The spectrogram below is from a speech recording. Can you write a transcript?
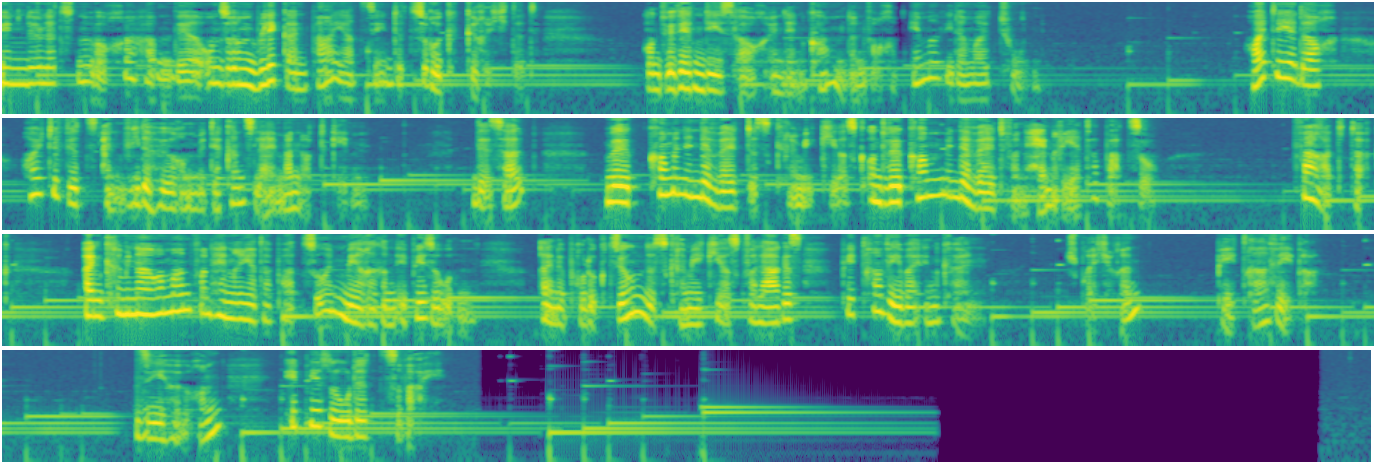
In der letzten Woche haben wir unseren Blick ein paar Jahrzehnte zurückgerichtet. Und wir werden dies auch in den kommenden Wochen immer wieder mal tun. Heute jedoch, heute wird's ein Wiederhören mit der Kanzlei Manott geben. Deshalb willkommen in der Welt des Krimi-Kiosk und willkommen in der Welt von Henrietta Pazzo. Fahrradtag – ein Kriminalroman von Henrietta Pazzo in mehreren Episoden. Eine Produktion des Krimi-Kiosk Verlages Petra Weber in Köln. Sprecherin Petra Weber. Sie hören Episode 2.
